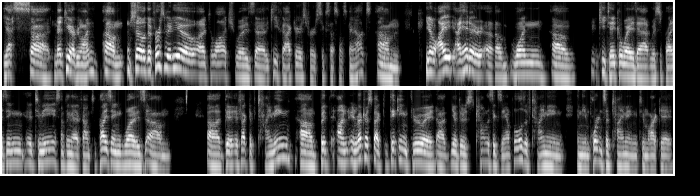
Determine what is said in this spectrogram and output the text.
Yes, uh, thank you, everyone. Um, so the first video uh, to watch was uh, the key factors for successful spinouts. Um, you know, I I had a, a one uh, key takeaway that was surprising uh, to me. Something that I found surprising was um, uh, the effect of timing. Uh, but on in retrospect, thinking through it, uh, you know, there's countless examples of timing and the importance of timing to market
